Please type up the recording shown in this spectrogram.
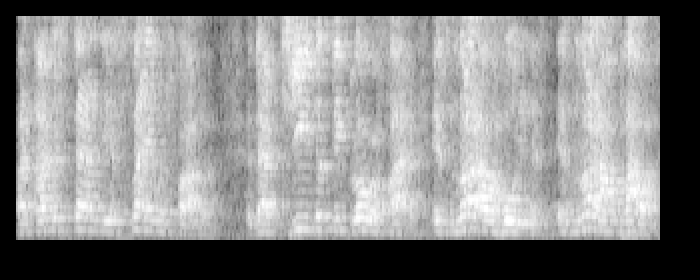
and understand the assignment, Father, that Jesus be glorified. It's not our holiness. It's not our power.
